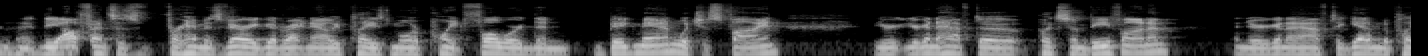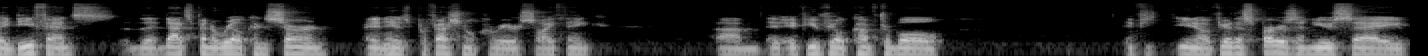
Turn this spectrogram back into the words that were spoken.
Mm-hmm. The offense is for him is very good right now. He plays more point forward than big man, which is fine. You're you're going to have to put some beef on him, and you're going to have to get him to play defense. That that's been a real concern in his professional career. So I think um, if you feel comfortable, if you know if you're the Spurs and you say,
